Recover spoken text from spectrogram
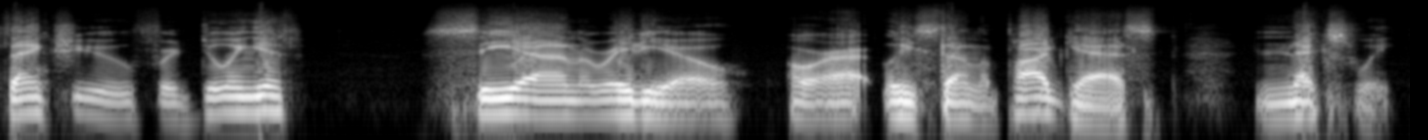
Thanks you for doing it. See you on the radio, or at least on the podcast next week.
